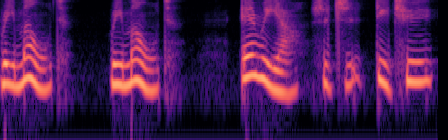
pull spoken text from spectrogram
remote，remote，area 是指地区，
